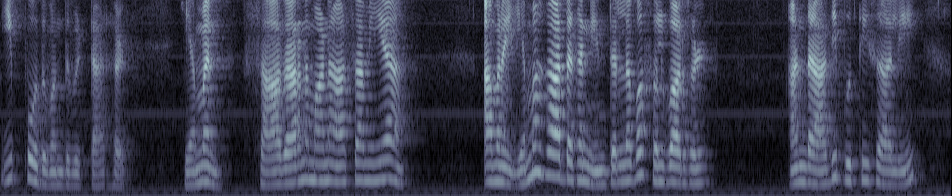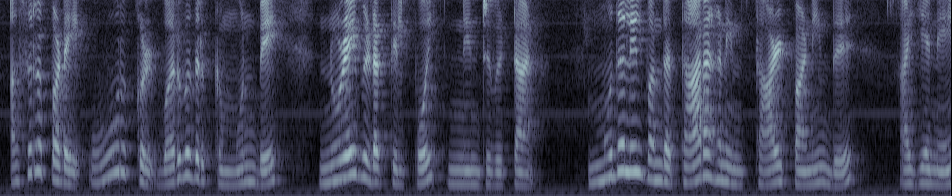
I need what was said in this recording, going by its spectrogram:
இப்போது வந்துவிட்டார்கள். யமன் சாதாரணமான ஆசாமியா? அவனை யமகாதகன் என்றல்லவா சொல்வார்கள்? அந்த அதிபுத்திசாலி அசுரப்படை ஊருக்குள் வருவதற்கு முன்பே நுழைவிடத்தில் போய் நின்று விட்டான் முதலில் வந்த தாரகனின் தாழ் பணிந்து ஐயனே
